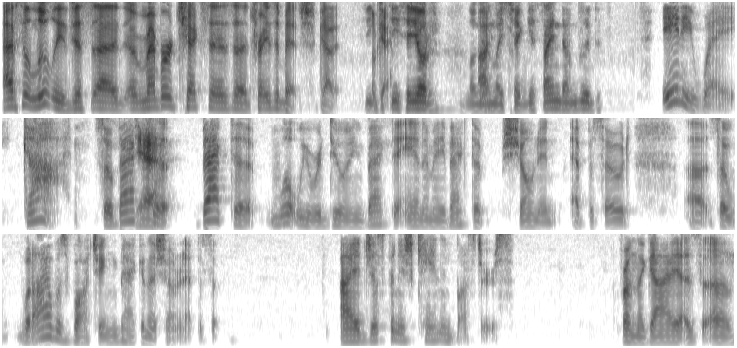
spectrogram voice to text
Absolutely. Just uh, remember, check says uh, Trey's a bitch. Got it. Sí, Okay. sí, señor. Long as I my sw- check gets signed, I'm good. anyway, God. So back Yeah. to back to what we were doing, back to anime, back to shonen episode. Uh, so what I was watching back in the shonen episode, I had just finished Cannon Busters from the guy as of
